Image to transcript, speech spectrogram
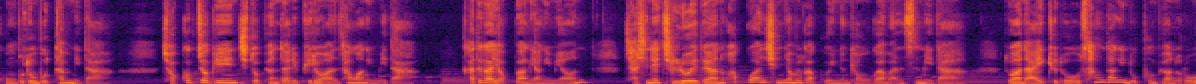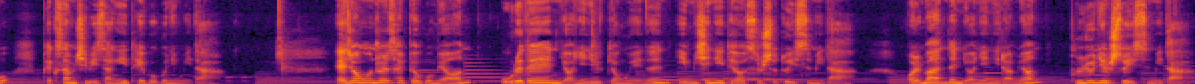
공부도 못합니다. 적극적인 지도 편달이 필요한 상황입니다. 카드가 역방향이면 자신의 진로에 대한 확고한 신념을 갖고 있는 경우가 많습니다. 또한 IQ도 상당히 높은 편으로 130 이상이 대부분입니다. 애정운을 살펴보면 오래된 연인일 경우에는 임신이 되었을 수도 있습니다. 얼마 안 된 연인이라면 불륜일 수 있습니다.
